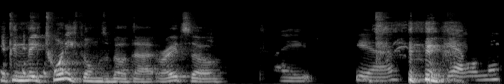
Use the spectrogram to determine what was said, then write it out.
you can make 20 films about that, right? So, right, yeah, yeah. Well, maybe,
